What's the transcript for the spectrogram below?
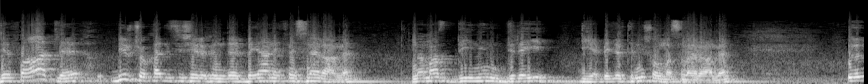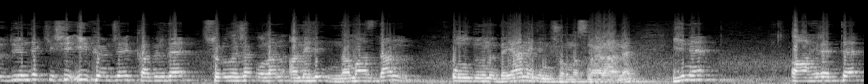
defaatle birçok hadisi şerifinde beyan etmesine rağmen namaz dinin direği diye belirtilmiş olmasına rağmen öldüğünde kişi ilk önce kabirde sorulacak olan ameli namazdan olduğunu beyan edilmiş olmasına rağmen yine ahirette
